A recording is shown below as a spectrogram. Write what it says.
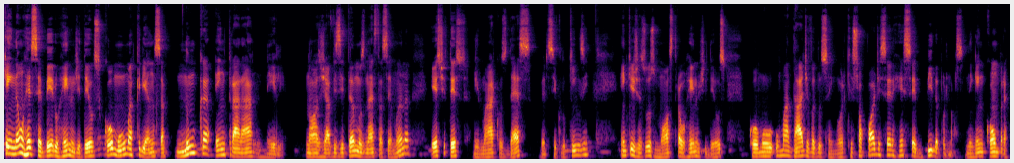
Quem não receber o reino de Deus como uma criança nunca entrará nele. Nós já visitamos nesta semana este texto de Marcos 10, versículo 15, em que Jesus mostra o reino de Deus como uma dádiva do Senhor que só pode ser recebida por nós. Ninguém compra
